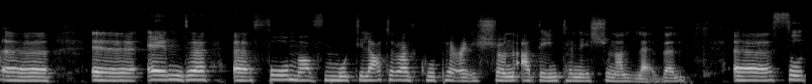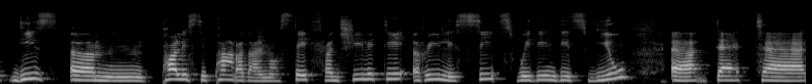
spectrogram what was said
uh, uh, and uh, a form of multilateral cooperation at the international level. Uh, so this um, policy paradigm of state fragility really sits within this view uh, that uh,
